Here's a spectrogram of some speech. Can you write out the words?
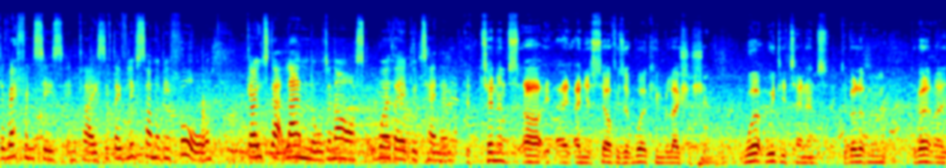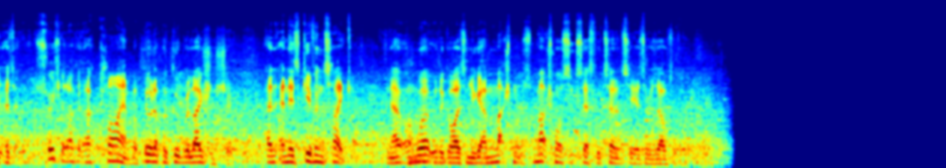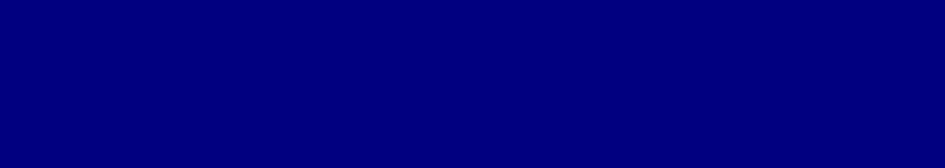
the references in place. If they've lived somewhere before, go to that landlord and ask, were they a good tenant? The tenants and yourself is a working relationship. Work with your tenants, develop them, develop them as, treat it like a, client, but build up a good relationship. And, and there's give and take you know, and work with the guys, and you get a much, much more successful tenancy as a result of it.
